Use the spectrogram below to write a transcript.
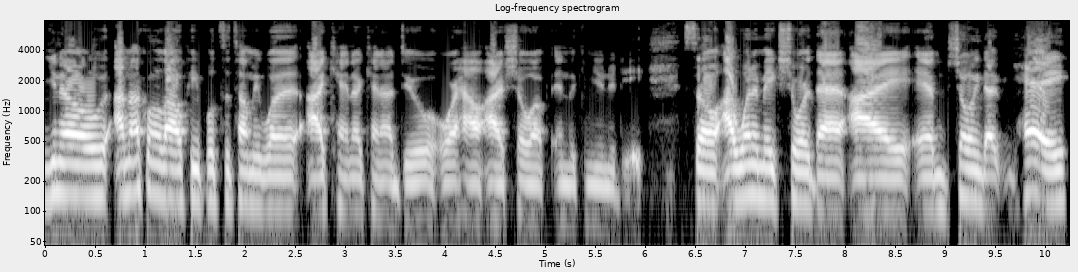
you know, I'm not going to allow people to tell me what I can or cannot do or how I show up in the community. So I want to make sure that I am showing that, hey,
